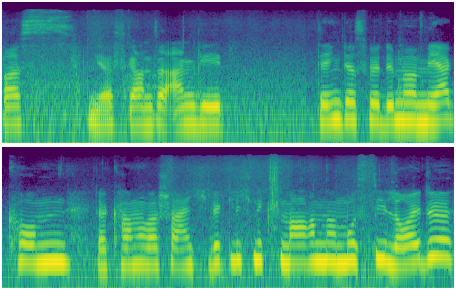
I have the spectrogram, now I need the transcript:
was das Ganze angeht. Ich denke, das wird immer mehr kommen. Da kann man wahrscheinlich wirklich nichts machen. Man muss die Leute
